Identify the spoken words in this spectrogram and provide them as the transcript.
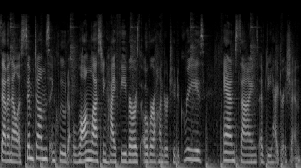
Salmonella symptoms include long lasting high fevers over 102 degrees and signs of dehydration.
